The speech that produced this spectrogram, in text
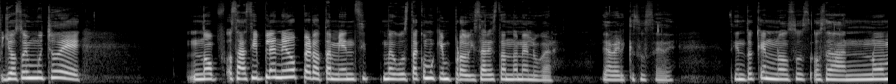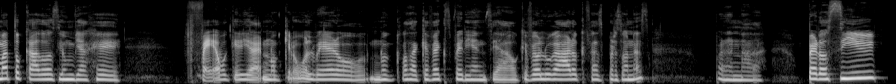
yo soy mucho de, no, o sea, sí planeo, pero también sí me gusta como que improvisar estando en el lugar, de a ver qué sucede. Siento que no, o sea, no me ha tocado así un viaje feo que diga, no quiero volver, o, no, o sea, qué fea experiencia, o qué feo lugar, o qué feas personas, para nada. Pero sí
